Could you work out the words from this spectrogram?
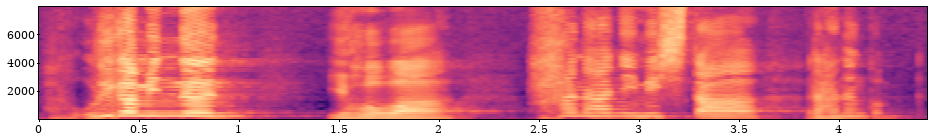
바로 우리가 믿는 여호와 하나님이시다라는 겁니다.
